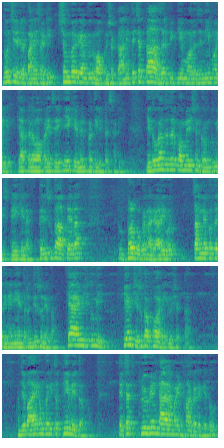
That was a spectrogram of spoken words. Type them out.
दोनशे लिटर पाण्यासाठी शंभर ग्रॅम तुम्ही वापरू शकता. आणि त्याच्यात दहा हजार पीपीएम वाला जे नीम ऑइल आहे ते आपल्याला वापरायचं आहे एक एम एल प्रति लिटरसाठी हे दोघांचं जर कॉम्बिनेशन करून तुम्ही स्प्रे केला तरी सुद्धा आपल्याला फळ पोकरणाऱ्या आळीवर चांगल्या पद्धतीने नियंत्रण दिसून येतं. त्याऐवजी तुम्ही फेमची सुद्धा फवारणी घेऊ शकता. म्हणजे बाहेर कंपनीचं फेम येतं. त्याच्यात फ्लुबेन डायमाइड हा घटक येतो.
